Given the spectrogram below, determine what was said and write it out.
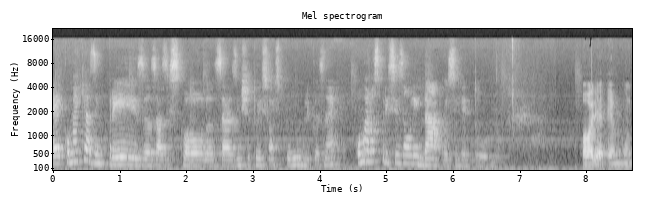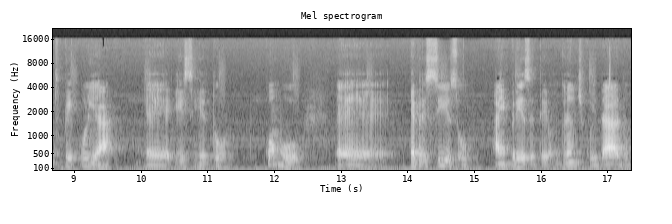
É, como é que as empresas, as escolas, as instituições públicas, né, como elas precisam lidar com esse retorno? Olha, é muito peculiar é, esse retorno. Como é, é preciso a empresa ter um grande cuidado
